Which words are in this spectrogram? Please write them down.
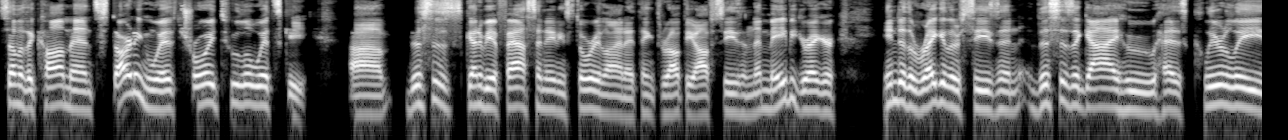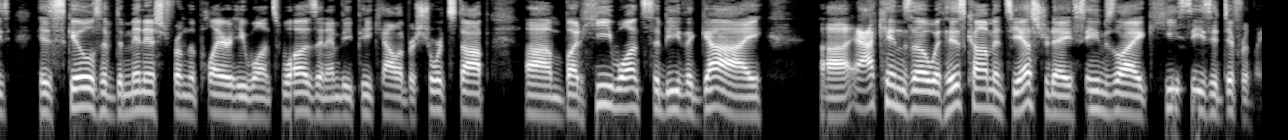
some of the comments, starting with Troy Tulowitzki. Um, this is going to be a fascinating storyline, I think, throughout the offseason. Then maybe, Gregor, into the regular season, this is a guy who has clearly – his skills have diminished from the player he once was, an MVP caliber shortstop. Um, but he wants to be the guy. Uh, Atkins, though, with his comments yesterday, seems like he sees it differently.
